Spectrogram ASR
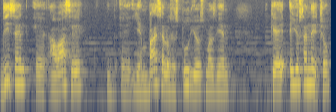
dicen eh, a base y en base a los estudios más bien que ellos han hecho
